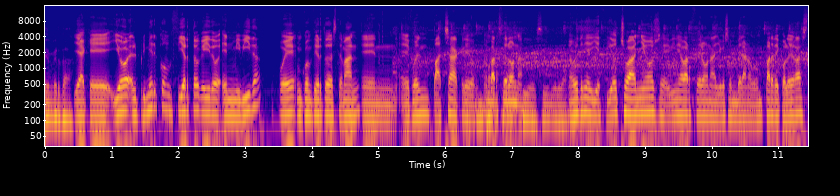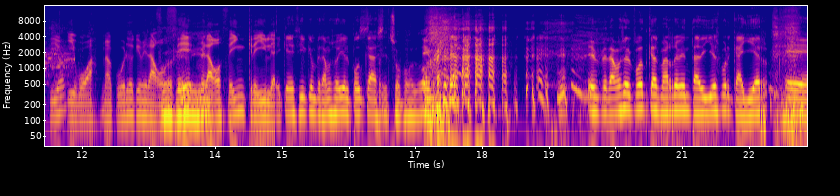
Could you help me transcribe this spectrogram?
es verdad. ya que yo el primer concierto que he ido en mi vida fue un concierto de este man, en, eh, fue en Pachá, creo, en Barcelona. Tío, sí, Me acuerdo tenía 18 años, eh, vine a Barcelona, yo que sé, en verano con un par de colegas, tío, y buah, me acuerdo que me la gocé, me la gocé increíble. Hay que decir que empezamos hoy el podcast. Estoy hecho polvo. Empezamos el podcast más reventadillos porque ayer. eh,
